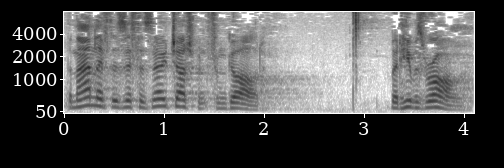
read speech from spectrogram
the man lived as if there's no judgment from God. But he was wrong.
